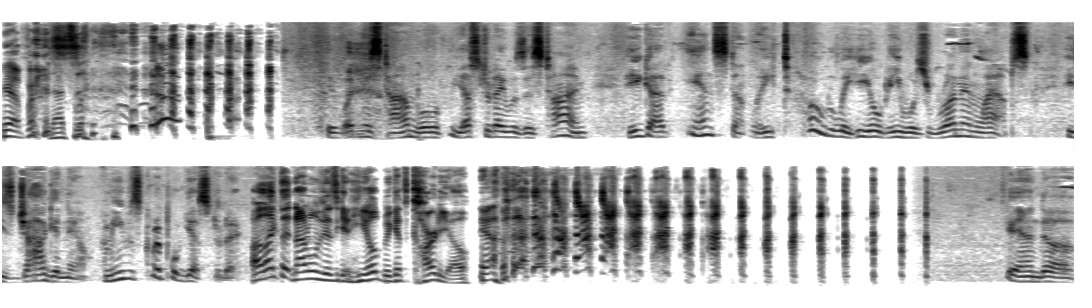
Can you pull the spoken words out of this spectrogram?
Yeah, first. That's what. it wasn't his time. Well, yesterday was his time. He got instantly totally healed. He was running laps. He's jogging now. I mean, he was crippled yesterday. I like that not only does he get healed, but he gets cardio. Yeah. and uh,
